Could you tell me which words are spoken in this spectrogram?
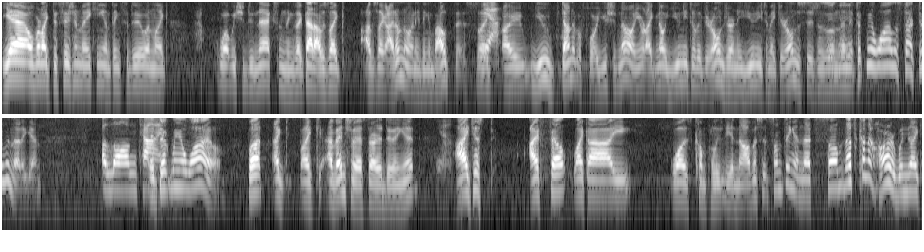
yeah, over like decision making and things to do and like what we should do next and things like that. I was like, I was like, I don't know anything about this. Like, Yeah. I you've done it before. You should know. And you're like, no, you need to live your own journey. You need to make your own decisions. And Mm-hmm. then it took me a while to start doing that again. A long time. It took me a while, but I like eventually I started doing it. Yeah. I just I felt like I was completely a novice at something, and that's some that's kind of hard when you're like,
